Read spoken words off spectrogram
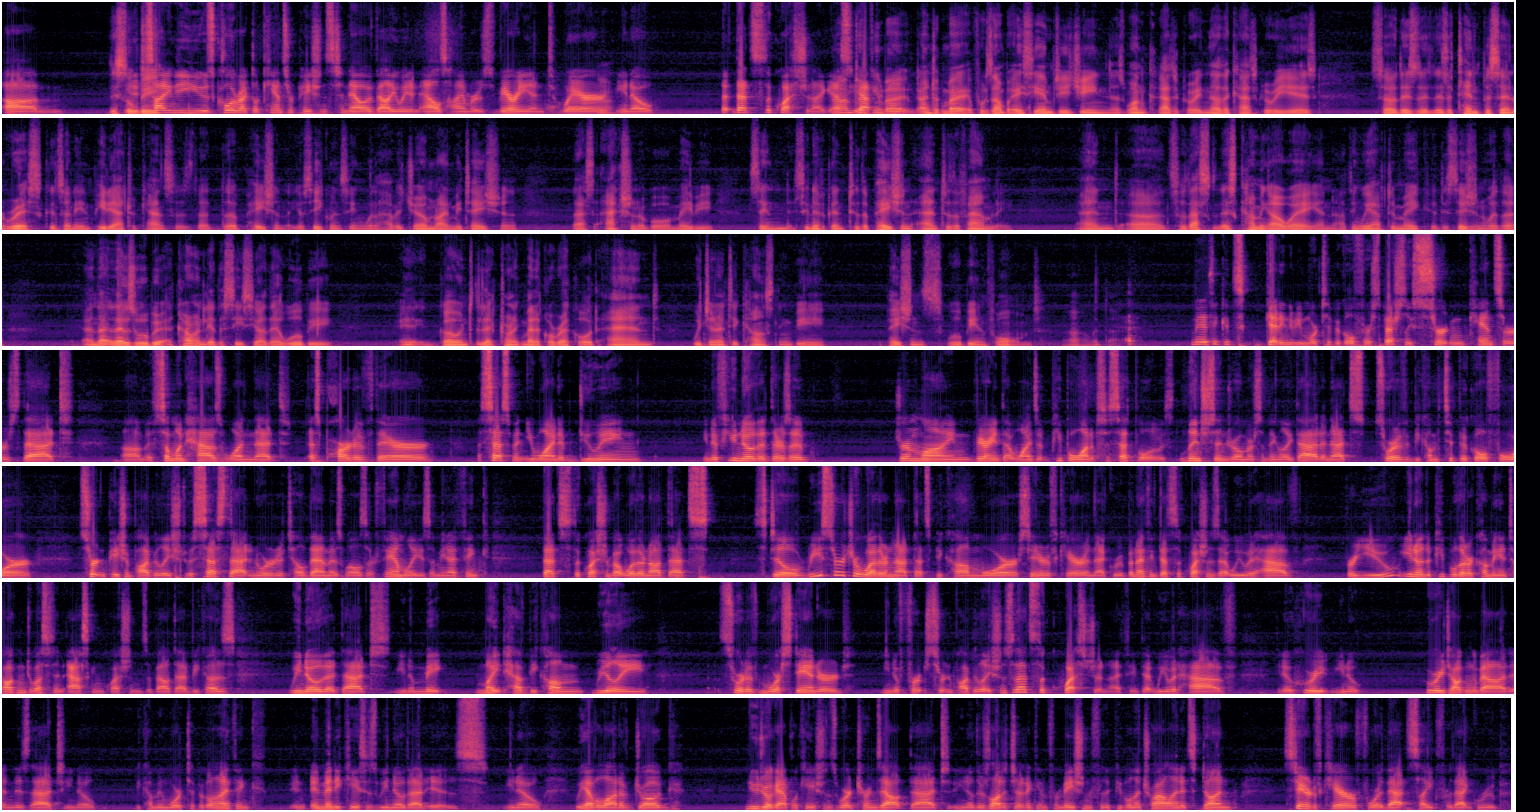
um, This you will know, be deciding to use colorectal cancer patients to now evaluate an Alzheimer's variant where, Right. you know, that, that's the question, I No, guess. I'm You talking about I'm talking about, for example, ACMG gene as one category. Another category is so there's a, there's a 10% risk, and certainly in pediatric cancers, that the patient that you're sequencing will have a germline mutation that's actionable, maybe significant to the patient and to the family. And uh, so that's that's coming our way, and I think we have to make a decision whether, and that, those will be currently at the CCR. There will be uh, go into the electronic medical record, and with genetic counseling, be the patients will be informed uh, with that. I mean, I think it's getting to be more typical for especially certain cancers that um, if someone has one that, as part of their assessment, you wind up doing, you know, if you know that there's a germline variant that winds up, people wind up susceptible, it was Lynch syndrome or something like that, and that's sort of become typical for certain patient population to assess that in order to tell them as well as their families. I mean, I think that's the question about whether or not that's still research or whether or not that's become more standard of care in that group. And I think that's the questions that we would have for you, you know, the people that are coming and talking to us and asking questions about that because we know that that, you know, may, might have become really sort of more standard, you know, for certain populations. So that's the question I think that we would have, you know, who are, you know, who are you talking about and is that, you know, becoming more typical? And I think in, in many cases, we know that is, you know, we have a lot of drug, new drug applications where it turns out that, you know, there's a lot of genetic information for the people in the trial and it's done standard of care for that site, for that group.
